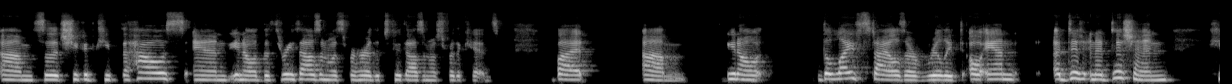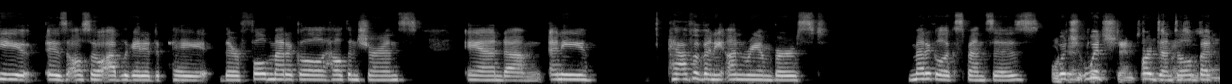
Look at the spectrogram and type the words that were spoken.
um, so that she could keep the house. And, you know, the 3000 was for her, the 2000 was for the kids. But, um, you know, the lifestyles are really, oh, and in addition, he is also obligated to pay their full medical health insurance and um, any half of any unreimbursed medical expenses or which dental, which dental or dental but yeah.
